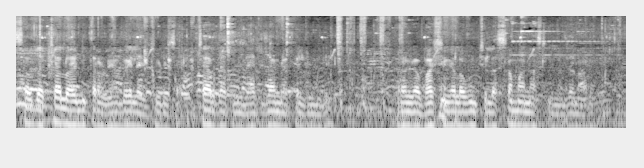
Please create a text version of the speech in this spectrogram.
सौदा चालू आहे मित्रांनो ह्या बैलाच्या जोडीचा. चार दातमध्ये म्हणजे आहेत जांभळ्या कलरमध्ये रंगा भाशिंगाला उंचीला समान असलेलं जनावर.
